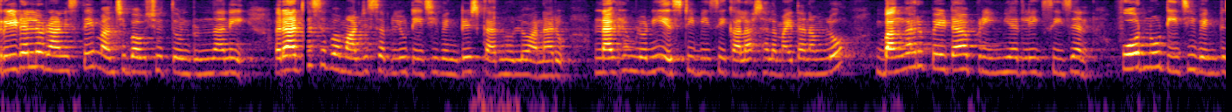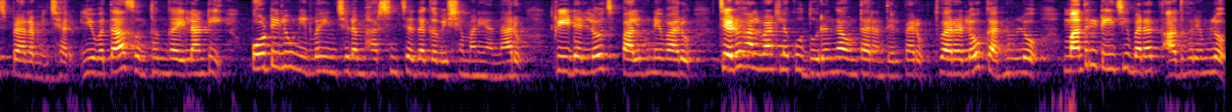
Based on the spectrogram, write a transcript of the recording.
క్రీడల్లో రాణిస్తే మంచి భవిష్యత్తు ఉంటుందని రాజ్యసభ మాజీ సభ్యులు టీజీ వెంకటేష్ కర్నూలులో అన్నారు. నగరంలోని ఎస్టీబీసీ కళాశాల మైదానంలో బంగారుపేట ప్రీమియర్ లీగ్ సీజన్ ఫోర్ను టీజీ వెంకటేష్ ప్రారంభించారు. యువత సొంతంగా ఇలాంటి పోటీలు నిర్వహించడం హర్షించదగ్గ విషయమని అన్నారు. క్రీడల్లో పాల్గొనేవారు చెడు అలవాట్లకు దూరంగా ఉంటారని తెలిపారు. త్వరలో కర్నూలులో మంత్రి టీజీ భరత్ ఆధ్వర్యంలో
